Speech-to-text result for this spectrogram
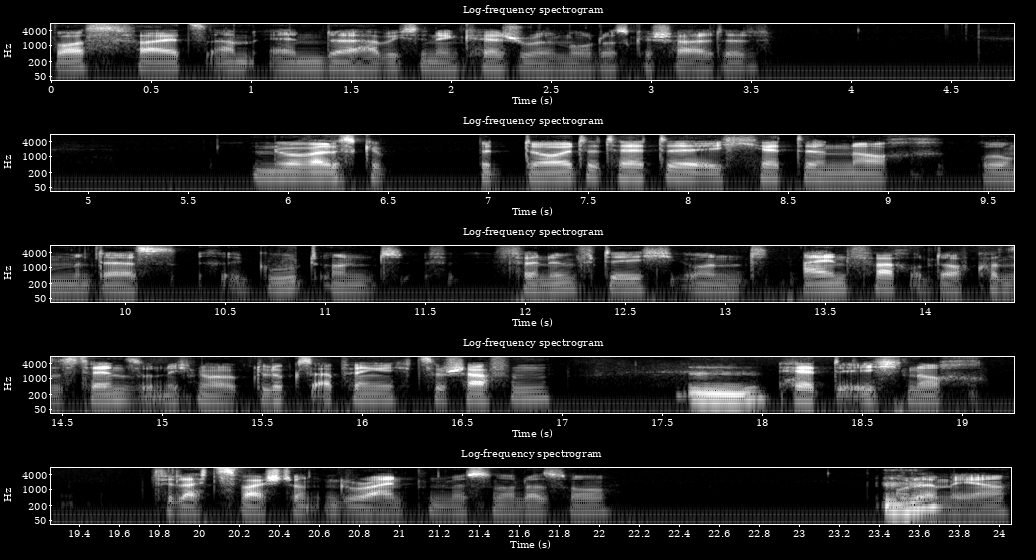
Bossfights am Ende habe ich es in den Casual-Modus geschaltet. Nur weil es bedeutet hätte, ich hätte noch, um das gut und vernünftig und einfach und auch Konsistenz und nicht nur glücksabhängig zu schaffen, Mhm. hätte ich noch vielleicht zwei Stunden grinden müssen oder so. Oder Mhm. mehr.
